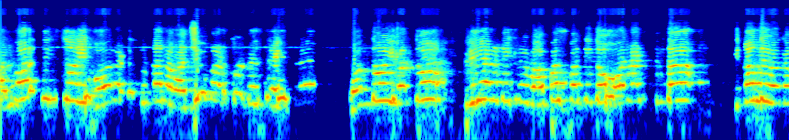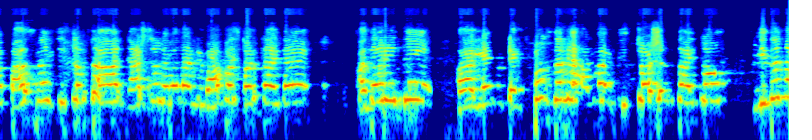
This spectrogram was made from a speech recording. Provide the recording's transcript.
ಹಲವಾರು ಥಿಂಗ್ಸ್ ಈ ಹೋರಾಟದಿಂದ ನಾವು ಅಚೀವ್ ಮಾಡ್ಕೊಂಡ್ವಿ ಸ್ನೇಹಿತರೆ ಒಂದು ಇವತ್ತು ಕ್ಲಿಯರ್ ಡಿಗ್ರಿ ವಾಪಸ್ ಬಂದಿದ್ದು ಹೋರಾಟದಿಂದ ಇನ್ನೊಂದು ಇವಾಗ ಪಾಸ್ ಫೇಲ್ ಸಿಸ್ಟಮ್ ಸಹ ನ್ಯಾಷನಲ್ ಲೆವೆಲ್ ಅಲ್ಲಿ ವಾಪಸ್ ಬರ್ತಾ ಇದೆ ಅದೇ ರೀತಿ ಆ, ಏನು ಟೆಕ್ಸ್ಟ್ ಬುಕ್ಸ್ ಅಲ್ಲಿ ಹಲವಾರು ಡಿಸ್ಟೋಷನ್ಸ್ ಆಯ್ತು ಇದನ್ನ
